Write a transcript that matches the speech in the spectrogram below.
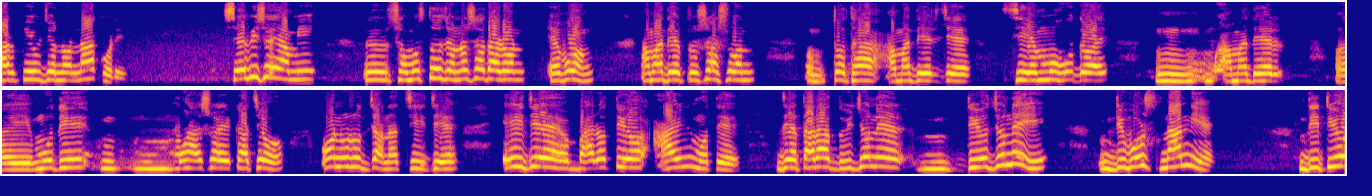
আর কেউ যেন না করে। সে বিষয়ে আমি সমস্ত জনসাধারণ এবং আমাদের প্রশাসন তথা আমাদের যে সিএম মহোদয় আমাদের মোদি মহাশয়ের কাছেও অনুরোধ জানাচ্ছি যে এই যে ভারতীয় আইন মতে যে তারা দুইজনে উম, দুজনেই ডিভোর্স না নিয়ে দ্বিতীয়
